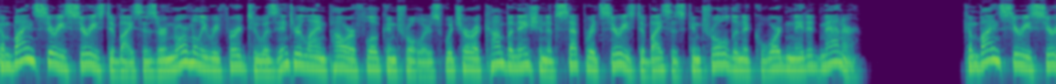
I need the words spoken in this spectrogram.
Combined series series devices are normally referred to as interline power flow controllers which are a combination of separate series devices controlled in a coordinated manner. Combined series ser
